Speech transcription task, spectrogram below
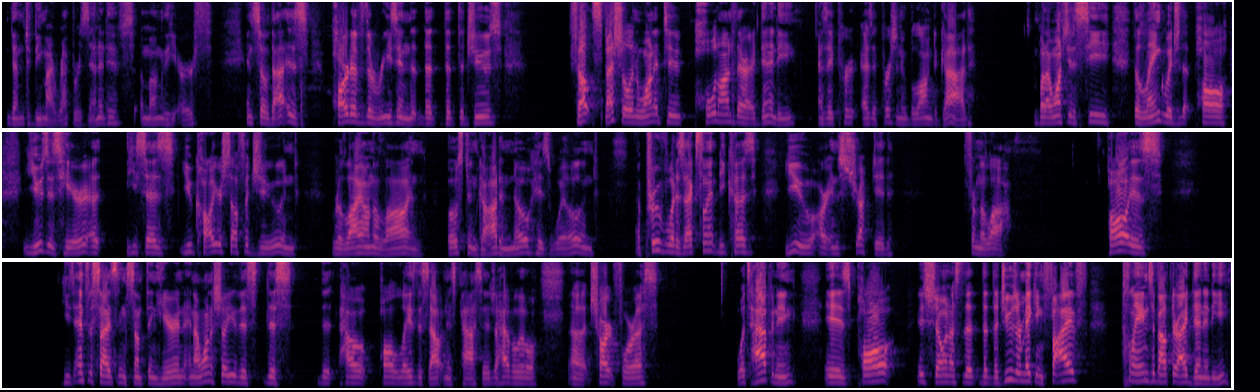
them to be my representatives among the earth. And so that is part of the reason that, that, that the Jews felt special and wanted to hold on to their identity as a, per, as a person who belonged to God. But I want you to see the language that Paul uses here. Uh, he says, You call yourself a Jew and rely on the law and boast in God and know his will and approve what is excellent because you are instructed from the law. Paul is he's emphasizing something here, and, and I want to show you this, this, the, how Paul lays this out in his passage. I have a little uh, chart for us what's happening is Paul is showing us that, that the Jews are making five claims about their identity.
